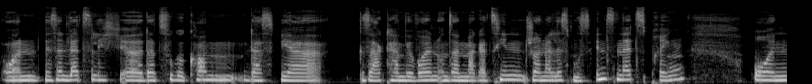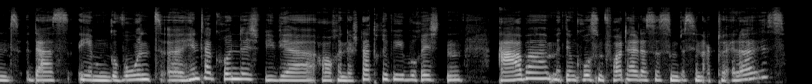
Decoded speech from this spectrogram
Und wir sind letztlich äh, dazu gekommen, dass wir gesagt haben, wir wollen unseren Magazinjournalismus ins Netz bringen und das eben gewohnt äh, hintergründig, wie wir auch in der Stadtrevue berichten, aber mit dem großen Vorteil, dass es ein bisschen aktueller ist.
